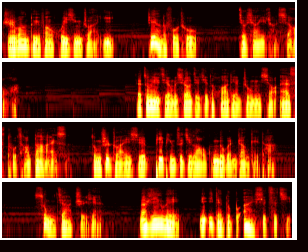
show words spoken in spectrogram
指望对方回心转意，这样的付出，就像一场笑话。在综艺节目《小姐姐的花店》中，小 S 吐槽大 S 总是转一些批评自己老公的文章给他。宋佳直言，那是因为你一点都不爱惜自己。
